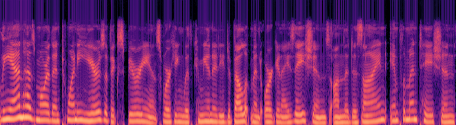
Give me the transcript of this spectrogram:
Lee Anne has more than 20 years of experience working with community development organizations on the design, implementation,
